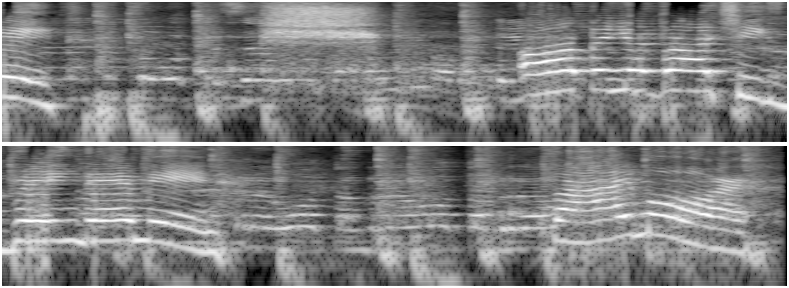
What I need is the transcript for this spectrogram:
8. Shh. Open your butt cheeks. Bring them in. Five more.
